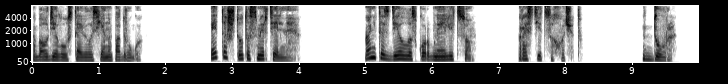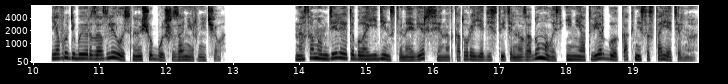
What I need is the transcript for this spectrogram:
Обалдело уставилась я на подругу. Это что-то смертельное. Анька сделала скорбное лицо. Проститься хочет. Дура. Я вроде бы и разозлилась, но еще больше занервничала. На самом деле это была единственная версия, над которой я действительно задумалась и не отвергла как несостоятельную.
